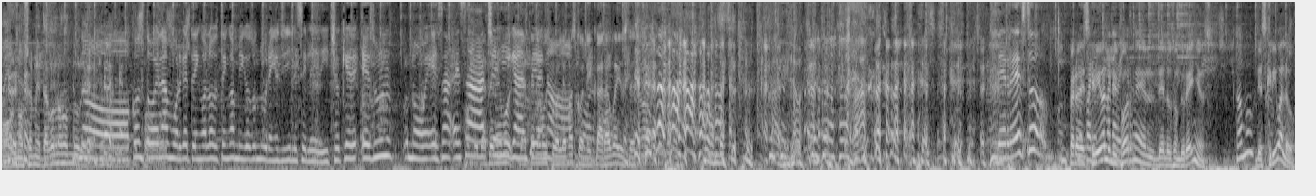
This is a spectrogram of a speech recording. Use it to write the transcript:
No, no se meta con los hondureños. No, con todo el amor que tengo, los tengo amigos hondureños y les, se le he dicho que es un no esa esa Hombre, H tenemos, ya gigante. tenemos no, problemas con Nicaragua y usted no. Hombre. De resto, Pero describa el uniforme de los hondureños. ¿Cómo? Descríbalo.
